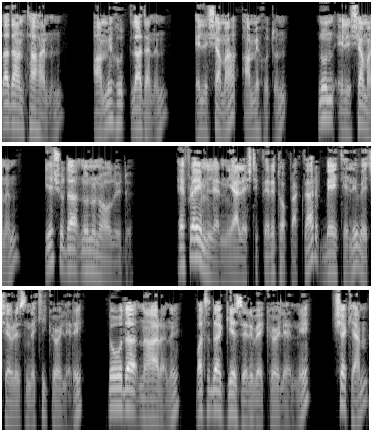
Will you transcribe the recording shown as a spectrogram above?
Ladan Tahan'ın, Ammihut Ladan'ın, Elişama Ammihut'un, Nun Elişama'nın, Yeşuda Nun'un oğluydu. Efraimlilerin yerleştikleri topraklar Beyteli ve çevresindeki köyleri, doğuda Naaran'ı, batıda Gezer'i ve köylerini, Şekem,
